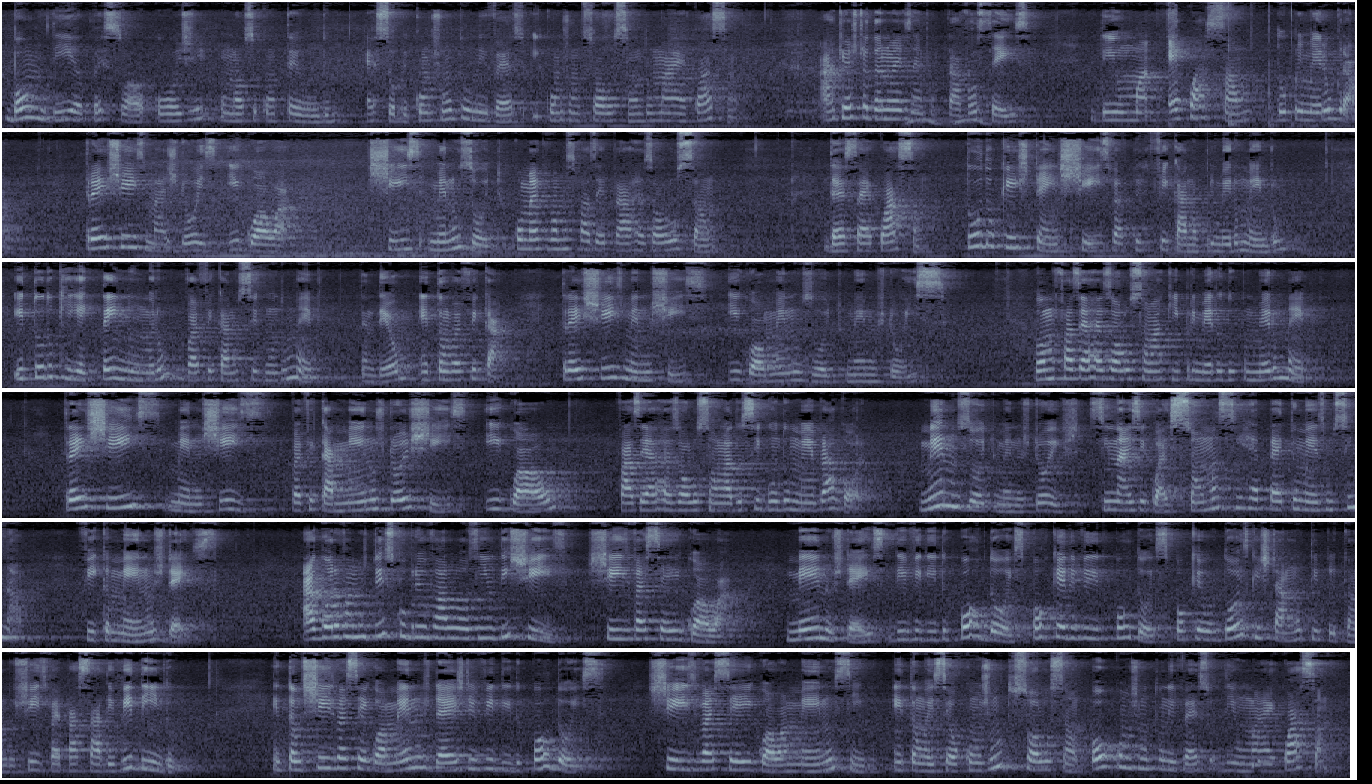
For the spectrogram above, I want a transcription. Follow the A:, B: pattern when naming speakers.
A: Bom dia, pessoal. Hoje o nosso conteúdo é sobre conjunto universo e conjunto solução de uma equação. Aqui eu estou dando um exemplo para vocês de uma equação do primeiro grau. 3x mais 2 igual a x menos 8. Como é que vamos fazer para a resolução dessa equação? Tudo que tem x vai ficar no primeiro membro e tudo que tem número vai ficar no segundo membro, entendeu? Então vai ficar 3x menos x igual a menos 8 menos 2. Vamos fazer a resolução aqui primeiro do primeiro membro. 3x menos x vai ficar menos 2x igual, fazer a resolução lá do segundo membro agora. Menos 8 menos 2, sinais iguais soma-se repete o mesmo sinal. Fica menos 10. Agora vamos descobrir o valorzinho de x. x vai ser igual a menos 10 dividido por 2. Por que dividido por 2? Porque o 2 que está multiplicando x vai passar dividindo. Então, x vai ser igual a menos 10 dividido por 2. x vai ser igual a menos 5. Então, esse é o conjunto solução ou conjunto universo de uma equação.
